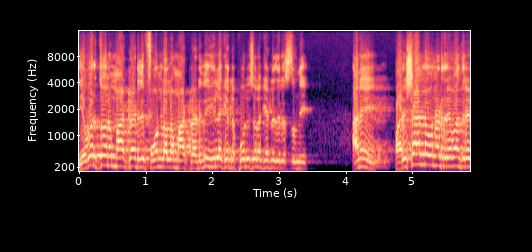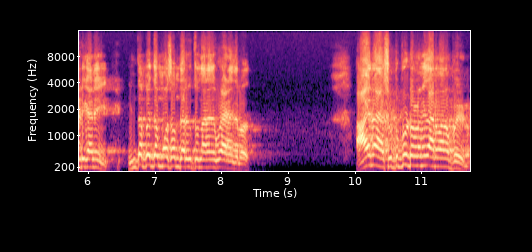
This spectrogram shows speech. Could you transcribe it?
ఎవరితోనూ మాట్లాడింది ఫోన్లలో మాట్లాడింది వీళ్ళకి ఎట్లా పోలీసు వాళ్ళకి ఎట్లా తెలుస్తుంది? అని పరిశాన్లో ఉన్నాడు రేవంత్ రెడ్డి కానీ ఇంత పెద్ద మోసం జరుగుతుంది అనేది కూడా ఆయన తెలియదు ఆయన చుట్టుపుట్టుల మీద అనుమానం పోయాడు.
